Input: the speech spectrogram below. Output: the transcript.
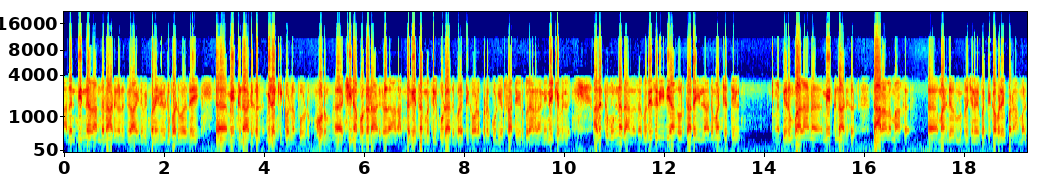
அதன் பின்னர் அந்த நாடுகளுக்கு ஆயுத விற்பனையில் ஈடுபடுவதை அஹ், மேற்கு நாடுகள் விலக்கிக் கொள்ளப்படும் கூடும் அஹ், சீனா போன்ற நாடுகள் அ- அத்தகைய தருணத்தில் கூட அது பற்றி கவலைப்படக்கூடிய ஒரு சாத்தியம் இருப்பதாக நான் நினைக்கவில்லை. அதற்கு முன்னதாக சர்வதேச ரீதியாக ஒரு தடை இல்லாத பட்சத்தில் பெரும்பாலான மேற்கு நாடுகள் தாராளமாக மனித உரிமை பிரச்சனையை பற்றி கவலைப்படாமல்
